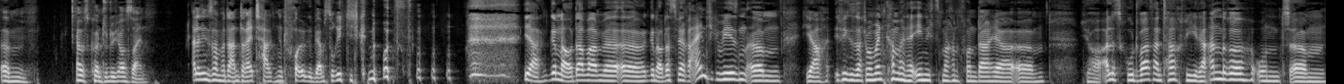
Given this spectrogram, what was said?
Ähm, aber es könnte durchaus sein. Allerdings haben wir da an drei Tagen in Folge. Wir haben es so richtig genutzt. ja, genau, da waren wir, äh, genau, das wäre eigentlich gewesen. Ähm, ja, wie gesagt, im Moment kann man ja eh nichts machen, von daher, ähm, ja, alles gut. War es ein Tag wie jeder andere und ähm,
